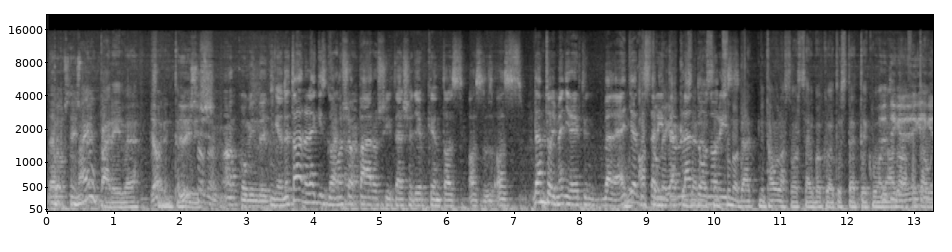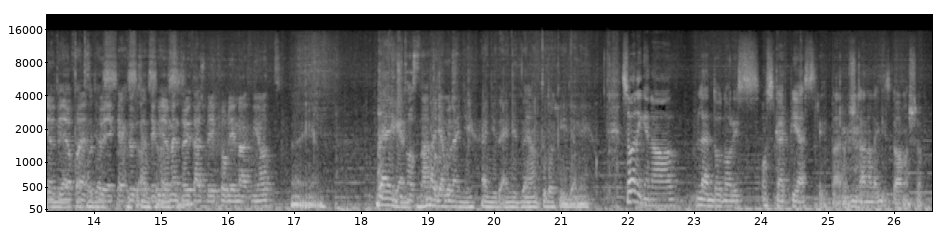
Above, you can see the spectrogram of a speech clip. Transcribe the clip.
De most nincs Már jó pár éve, ja, szerintem ő is. is. Akkor mindegy. Igen, de talán a legizgalmasabb párosítás egyébként az, az, az, az nem tudom, hogy mennyire értünk bele egyet, de szerintem Lando Norris... Cunodát, mintha Olaszországba költöztették volna a igen, igen, igen, ugye a költöztették ugye a mentalitásbeli problémák miatt. Igen. De igen, nagyjából ennyi, ennyit, ennyit, ennyit tudok így, ami Szóval igen, a Lando Norris, Oscar Piastri páros talán a legizgalmasabb.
